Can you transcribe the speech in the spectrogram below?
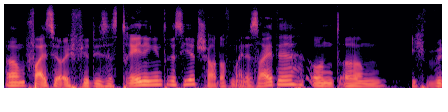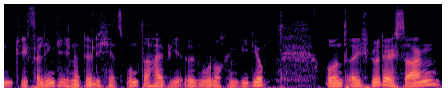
Ähm, falls ihr euch für dieses Training interessiert, schaut auf meine Seite und ähm, ich die verlinke ich natürlich jetzt unterhalb hier irgendwo noch im Video. Und äh, ich würde euch sagen,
